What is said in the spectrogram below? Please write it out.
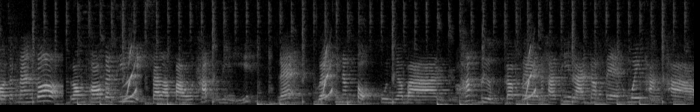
ต่อจากนั้นก็ลองท้องกันที่ซาลาเปาทับหลี และแวะที่น้ำตกปุญญาบาล พักดื่มกาแฟนะคะ ที่ร้านกาแฟห้วยค้างคาว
